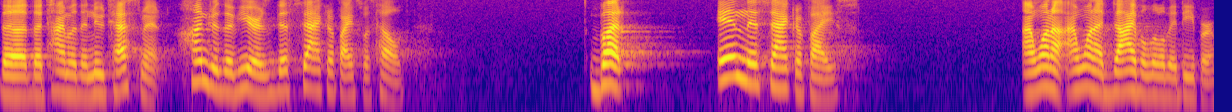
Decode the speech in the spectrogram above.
the, the time of the New Testament, hundreds of years, this sacrifice was held. But in this sacrifice, I want to I wanna dive a little bit deeper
